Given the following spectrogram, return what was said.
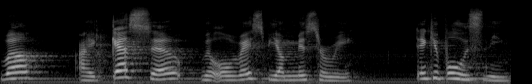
Well, I guess that will always be a mystery. Thank you for listening.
